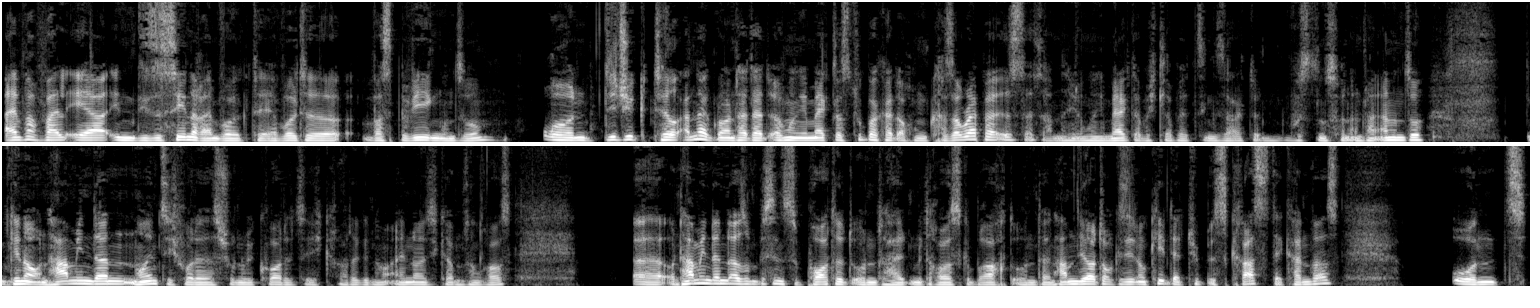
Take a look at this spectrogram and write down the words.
Einfach weil er in diese Szene rein wollte. Er wollte was bewegen und so. Und Digital Underground hat halt irgendwann gemerkt, dass Tupac halt auch ein krasser Rapper ist. Das haben sie irgendwann gemerkt, aber ich glaube, er hat es gesagt und wussten es von Anfang an und so. Genau, und haben ihn dann, 90 wurde das schon recorded, sehe ich gerade, genau, 91 kam es dann raus, äh, und haben ihn dann da so ein bisschen supported und halt mit rausgebracht. Und dann haben die Leute auch gesehen, okay, der Typ ist krass, der kann was. Und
